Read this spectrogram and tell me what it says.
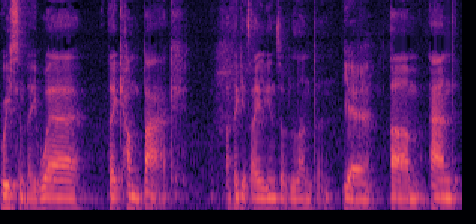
recently, where they come back. I think it's Aliens of London, Yeah. um, and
